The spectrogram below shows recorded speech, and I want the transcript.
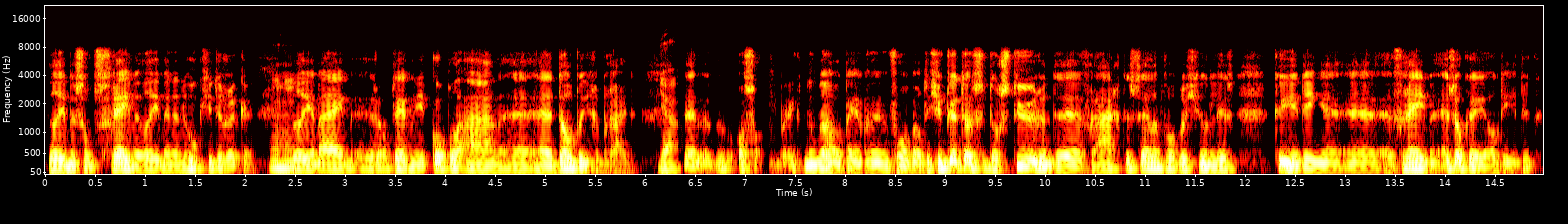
Wil je me soms framen? Wil je me in een hoekje drukken? Mhm. Wil je mij eh, op deze manier koppelen aan eh, eh, dopinggebruik? Ja. Eh, Of, ik noem dan ook even een voorbeeld. Dus je kunt dus door sturende vragen te stellen, bijvoorbeeld als journalist, kun je dingen eh framen. En zo kun je ook dingen natuurlijk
